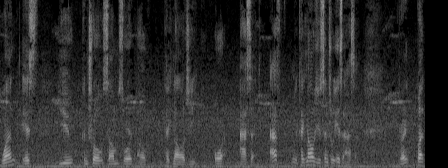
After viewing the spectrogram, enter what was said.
One is you control some sort of technology or asset. As you know, technology essentially is asset, right? But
